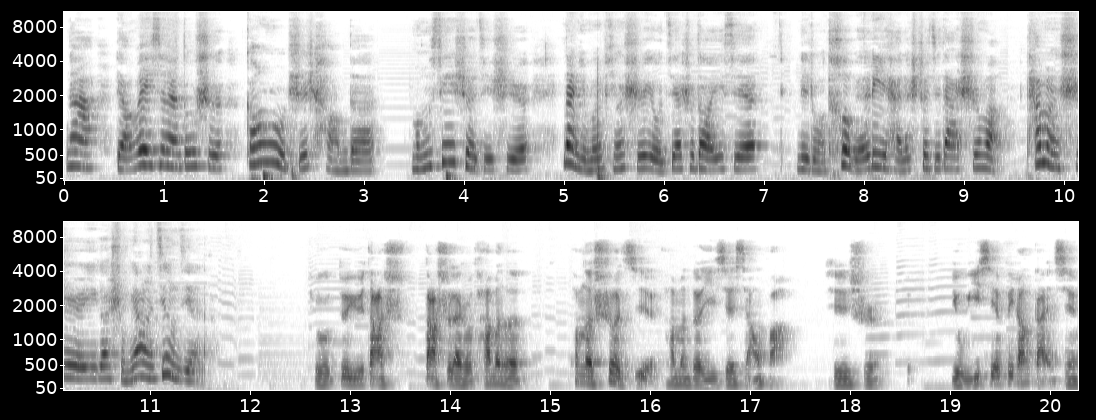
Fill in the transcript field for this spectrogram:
那两位现在都是刚入职场的。萌新设计师，那你们平时有接触到一些那种特别厉害的设计大师吗？他们是一个什么样的境界呢？就对于大师大师来说，他们的他们的设计，他们的一些想法，其实是有一些非常感性、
